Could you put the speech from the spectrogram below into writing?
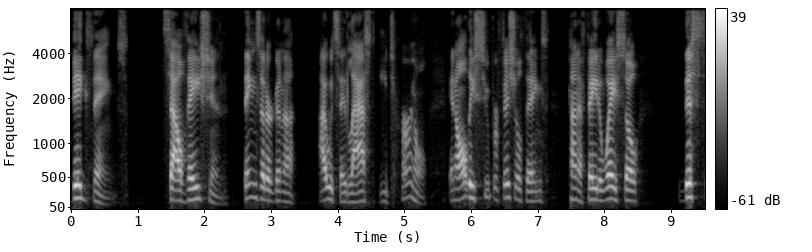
Big things, salvation, things that are going to, I would say, last eternal. And all these superficial things kind of fade away. So, this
